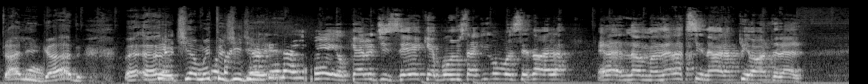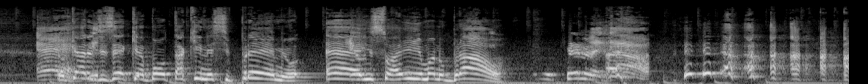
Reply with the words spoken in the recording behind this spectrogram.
Tá ligado? É, é, Eu tinha muito. Eu, rimei, eu quero dizer que é bom estar aqui com você. Não, era. Era não, mas não era assim, não, era pior, tá ligado? É, Eu quero dizer que é bom estar aqui nesse prêmio. É isso aí, mano Brau. prêmio legal.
